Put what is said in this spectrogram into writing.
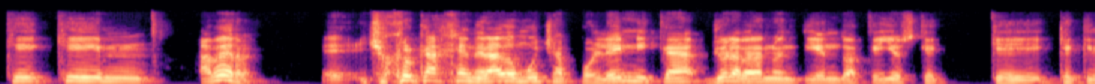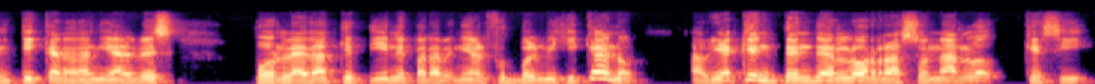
que, que mm, a ver, eh, yo creo que ha generado mucha polémica. Yo la verdad no entiendo a aquellos que, que, que critican a Dani Alves por la edad que tiene para venir al fútbol mexicano. Habría que entenderlo, razonarlo, que si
